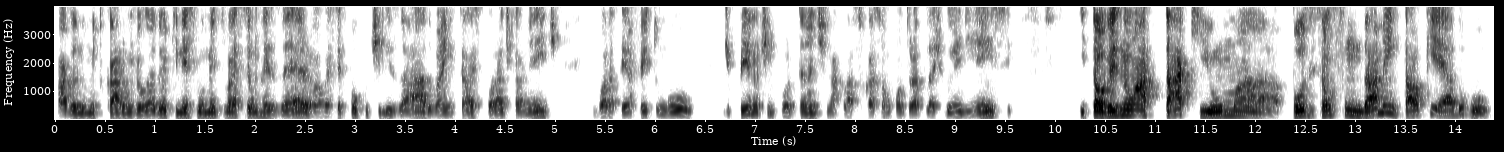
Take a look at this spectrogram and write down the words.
pagando muito caro um jogador que nesse momento vai ser um reserva, vai ser pouco utilizado, vai entrar esporadicamente, embora tenha feito um gol de pênalti importante na classificação contra o Atlético Goianiense, e talvez não ataque uma posição fundamental que é a do gol.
